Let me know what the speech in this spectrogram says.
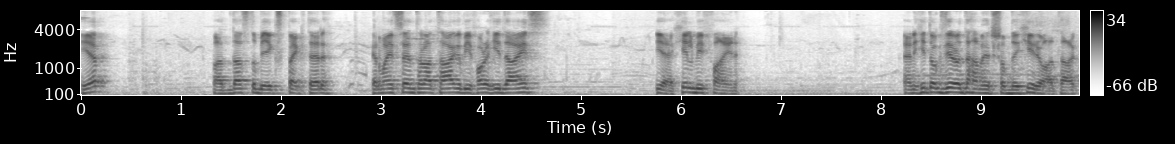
Yep. But that's to be expected. Can my centaur attack before he dies? Yeah, he'll be fine. And he took zero damage from the hero attack.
